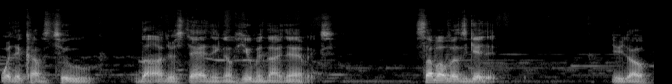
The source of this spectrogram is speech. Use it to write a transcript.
when it comes to the understanding of human dynamics. Some of us get it, you know.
